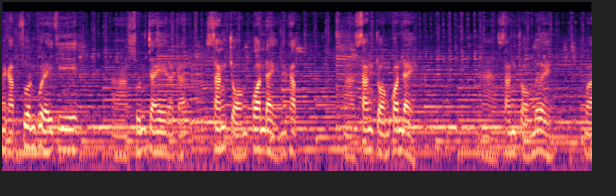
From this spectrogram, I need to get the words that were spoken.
นะครับ ส่วนผู้ใดที่สนใจแล้วก็สั่งจองก่อนได้นะครับอ่างจองก่อนได้อ่างจองเลยว่า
